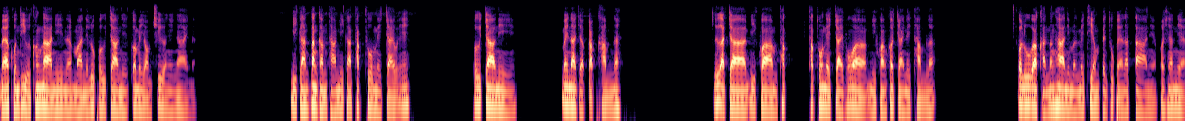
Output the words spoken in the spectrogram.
แม้คนที่อยู่ข้างหน้านี้นะมาในรูปพระพุทธเจ้านี่ก็ไม่ยอมเชื่อง่าย ๆ นะ มีการตั้งคำถามมีการทักท้วงในใจว่าเอ๊ะพระพุทธเจ้านี่ไม่น่าจะกลับคำนะ หรืออาจจะมีความทักทักท้วงในใจ เพราะว่ามีความเข้าใจในธรรมแล้วก็รู้ว่าขันธ์ทั้งห้านี่มันไม่เที่ยงเป็นทุกข์เป็นอนัตตาเนี่ย เพราะฉะนั้นเนี่ย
